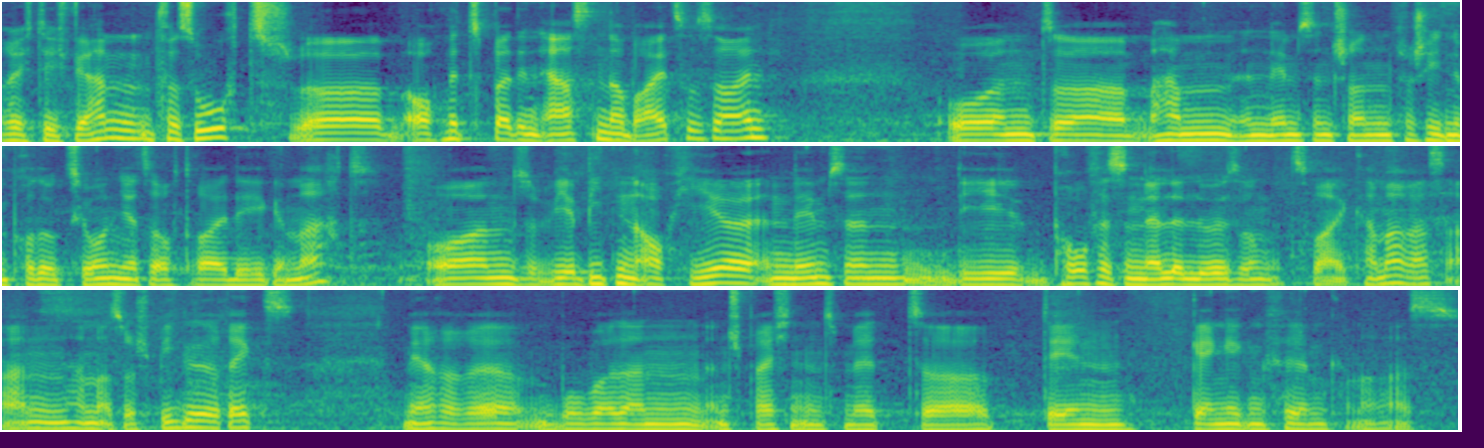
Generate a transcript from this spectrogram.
Richtig, wir haben versucht, äh, auch mit bei den ersten dabei zu sein und äh, haben in dem Sinn schon verschiedene Produktionen jetzt auch 3D gemacht. Und wir bieten auch hier in dem Sinn die professionelle Lösung mit zwei Kameras an, haben also Spiegelrigs, mehrere, wo wir dann entsprechend mit äh, den gängigen Filmkameras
